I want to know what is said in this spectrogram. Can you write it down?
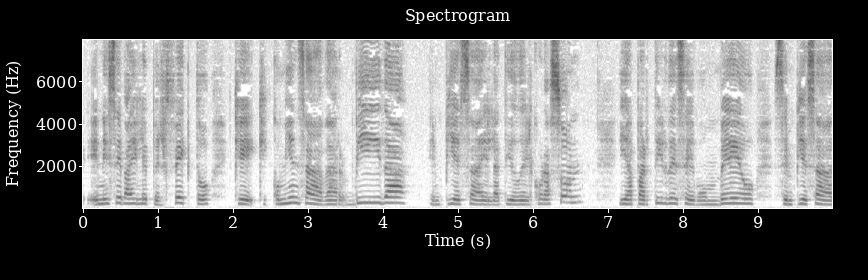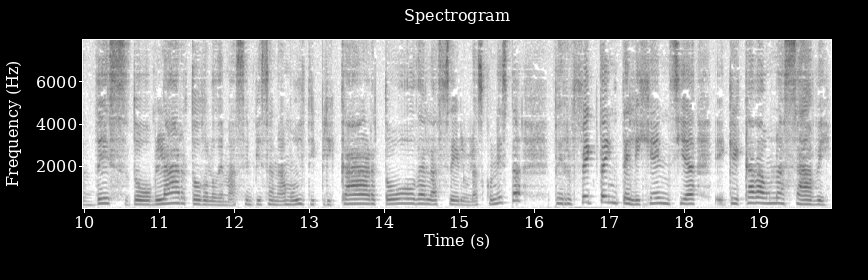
en ese baile perfecto que, que comienza a dar vida, empieza el latido del corazón y a partir de ese bombeo se empieza a desdoblar todo lo demás, se empiezan a multiplicar todas las células con esta perfecta inteligencia eh, que cada una sabe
